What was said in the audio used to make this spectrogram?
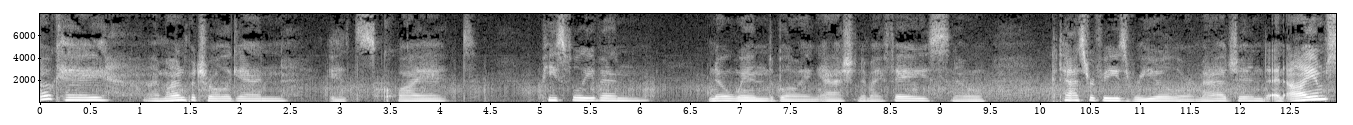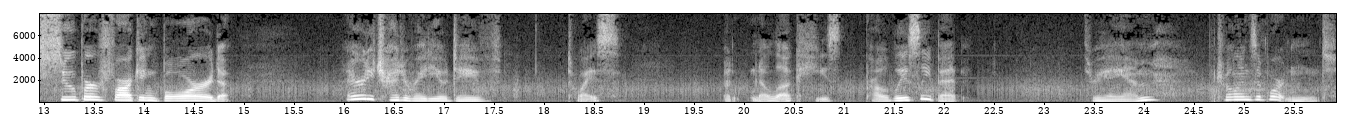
Okay, I'm on patrol again. It's quiet, peaceful even. No wind blowing ash into my face, no catastrophes real or imagined, and I am super fucking bored. I already tried to radio Dave twice, but no luck. He's probably asleep at 3 a.m. Patrolling's important.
